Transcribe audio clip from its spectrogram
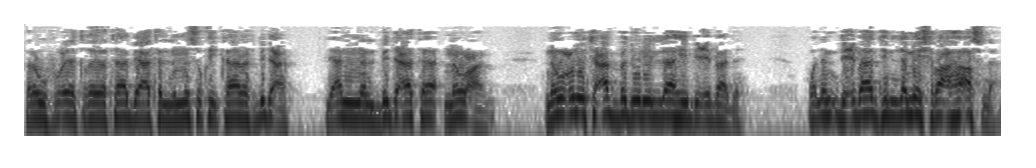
فلو فعلت غير تابعة للنسك كانت بدعة لأن البدعة نوعان نوع يتعبد لله بعباده بعبادة لم يشرعها أصلا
